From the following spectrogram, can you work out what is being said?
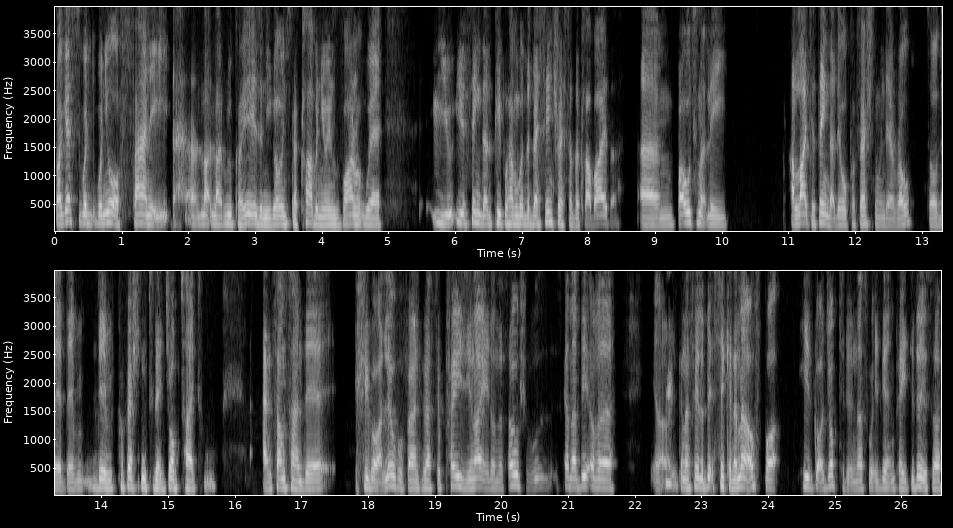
but I guess when when you're a fan, uh, like like Rupa is, and you go into the club and you're in an environment where you you think that people haven't got the best interests of the club either. Um, but ultimately, I like to think that they're all professional in their role, so they're they're they're professional to their job title, and sometimes they're if you've got a Liverpool fan who has to praise United on the socials, it's gonna be a bit of a, you know, it's gonna feel a bit sick in the mouth. But he's got a job to do, and that's what he's getting paid to do. So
